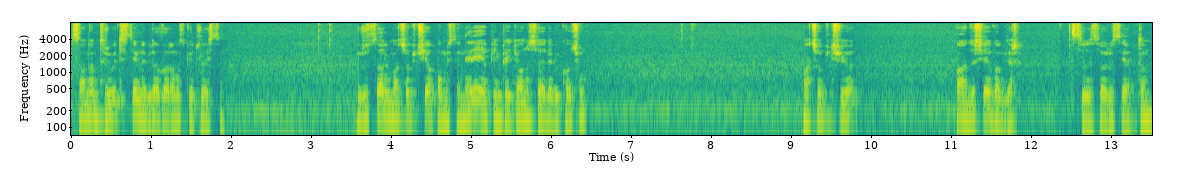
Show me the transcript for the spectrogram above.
Senden tribut isteyeyim de biraz aramız kötüleşsin. Brüssel maça piçi yapmamı istiyor. Nereye yapayım peki onu söyle bir koçum. Maça piçiyor. Anca şey yapabilir. Sivil servisi yaptım.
